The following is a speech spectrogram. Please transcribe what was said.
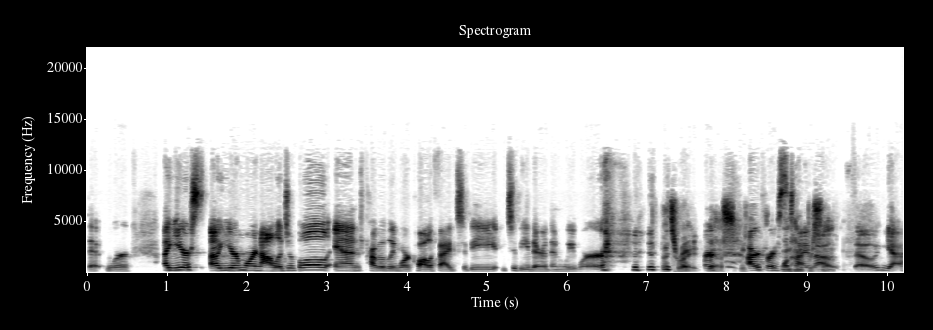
that we're a year a year more knowledgeable and probably more qualified to be to be there than we were. That's right. our, yes. Our first 100%. time out. So yeah.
